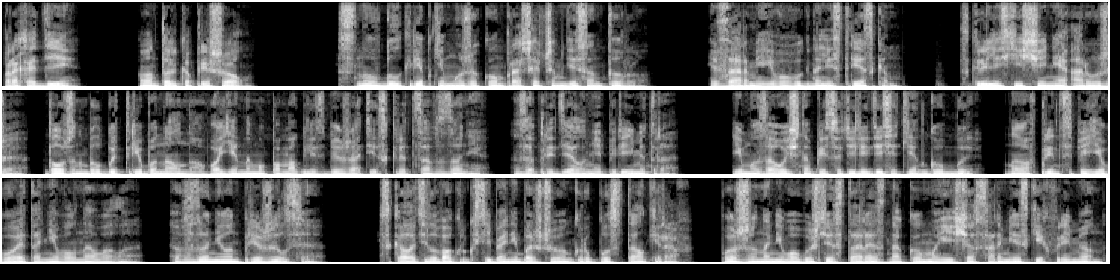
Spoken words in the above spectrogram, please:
«Проходи, он только пришел». Снуф был крепким мужиком, прошедшим десантуру. Из армии его выгнали с треском. Скрылись хищения оружия. Должен был быть трибунал, но военному помогли сбежать и скрыться в зоне. За пределами периметра ему заочно присудили 10 лет губы, но в принципе его это не волновало. В зоне он прижился. Сколотил вокруг себя небольшую группу сталкеров. Позже на него вышли старые знакомые еще с армейских времен.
